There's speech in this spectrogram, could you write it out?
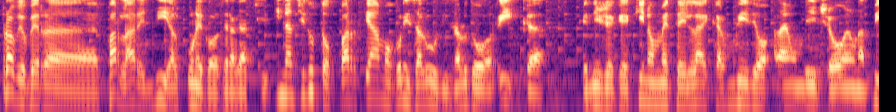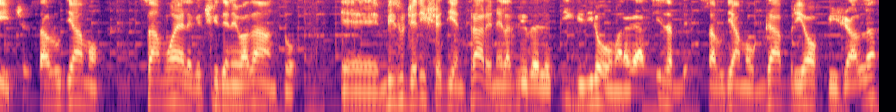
proprio per eh, parlare di alcune cose ragazzi. Innanzitutto partiamo con i saluti, saluto Rick che dice che chi non mette il like a un video è un bitch o è una bitch. Salutiamo Samuele che ci teneva tanto eh, vi suggerisce di entrare nella crew delle Tigri di Roma ragazzi. Salutiamo Gabri Official.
